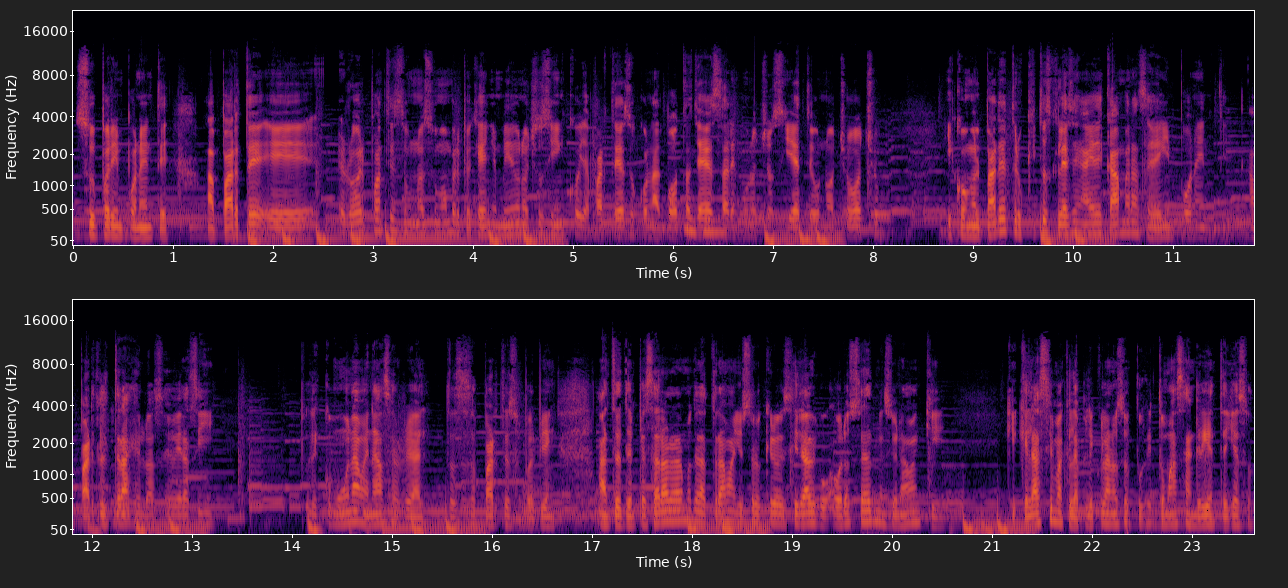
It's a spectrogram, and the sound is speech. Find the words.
súper imponente. Aparte, eh, Robert Pattinson no es un hombre pequeño, mide 1.85 y aparte de eso, con las botas ya debe estar en 1.87, 1.88. Y con el par de truquitos que le hacen ahí de cámara, se ve imponente. Aparte, el traje lo hace ver así, como una amenaza real. Entonces, aparte, súper bien. Antes de empezar a hablar de la trama, yo solo quiero decir algo. Ahora ustedes mencionaban que, que qué lástima que la película no sea un poquito más sangrienta y eso.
